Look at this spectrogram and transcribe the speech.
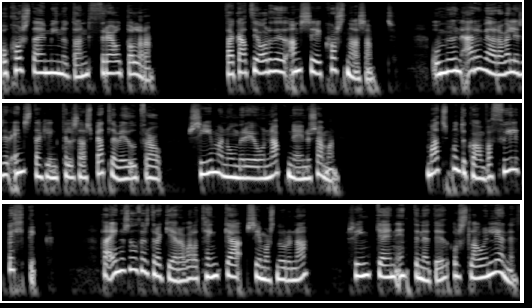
og kostaði mínútan þrjá dollara. Það gati orðið ansi kostnaðasamt og mun erfiðar að velja sér einstakling til þess að spjalla við út frá símanúmeri og nafni einu saman. Match.com var þvílik bylting. Það einu sem þú þurftir að gera var að tengja símasnúruna, ringja inn internetið og slá inn lénið.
